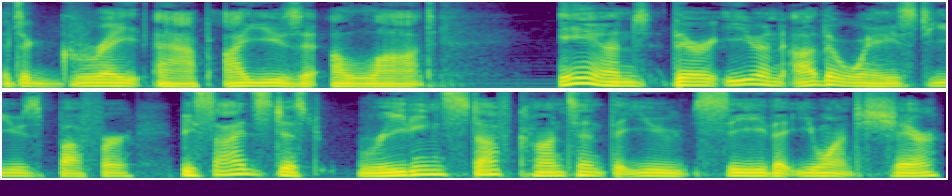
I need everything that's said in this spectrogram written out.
It's a great app. I use it a lot. And there are even other ways to use Buffer besides just reading stuff, content that you see that you want to share.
